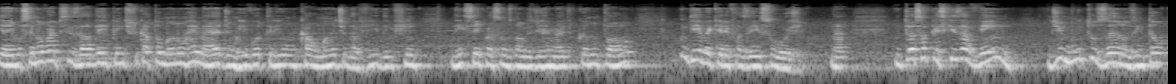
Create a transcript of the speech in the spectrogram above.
E aí você não vai precisar, de repente, ficar tomando um remédio, um Rivotril, um calmante da vida, enfim, nem sei quais são os nomes de remédio porque eu não tomo. Ninguém vai querer fazer isso hoje. Né? Então essa pesquisa vem de muitos anos. Então,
